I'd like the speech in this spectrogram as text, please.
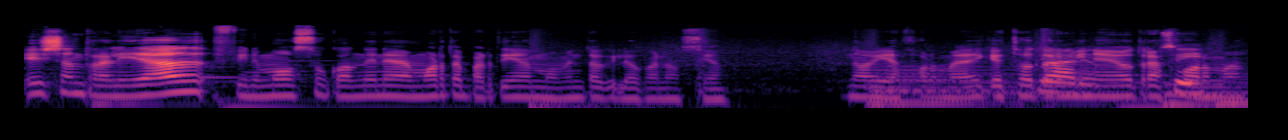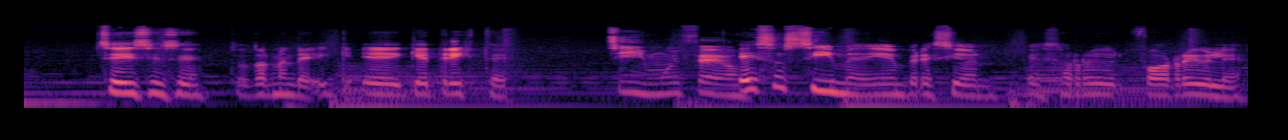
ella en realidad firmó su condena de muerte a partir del momento que lo conoció. No había forma de que esto Claro, termine de otra sí. forma. Sí, sí, sí, totalmente. Y, eh, qué triste. Sí, muy feo. Eso sí me dio impresión. Es horrible, fue horrible.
